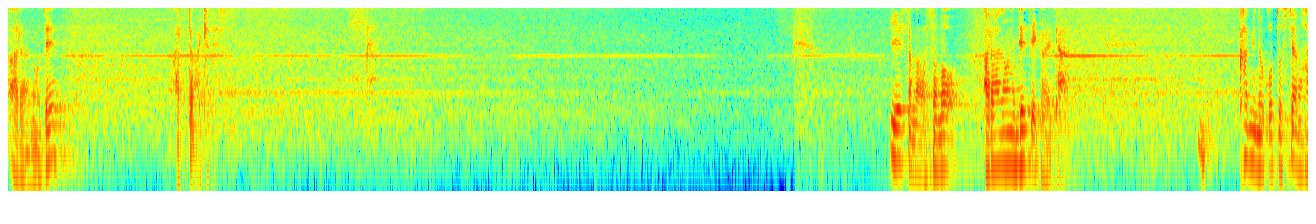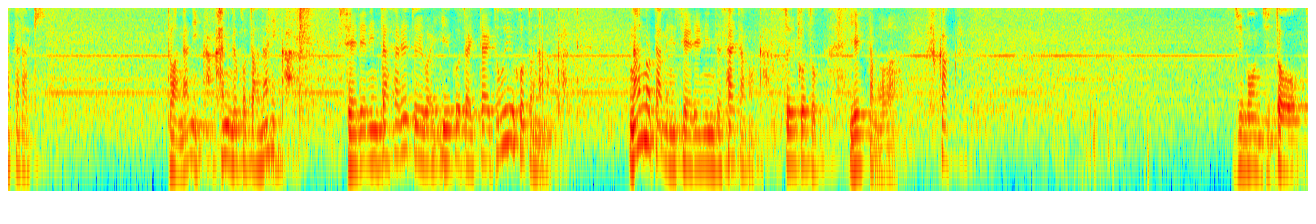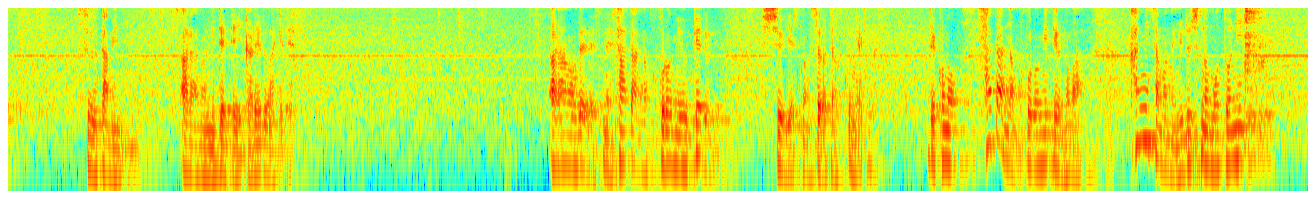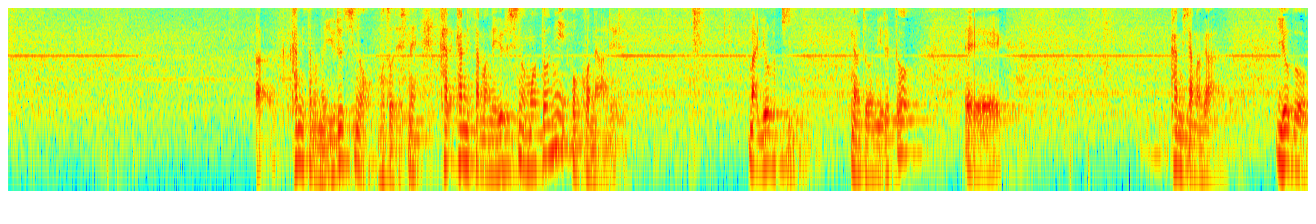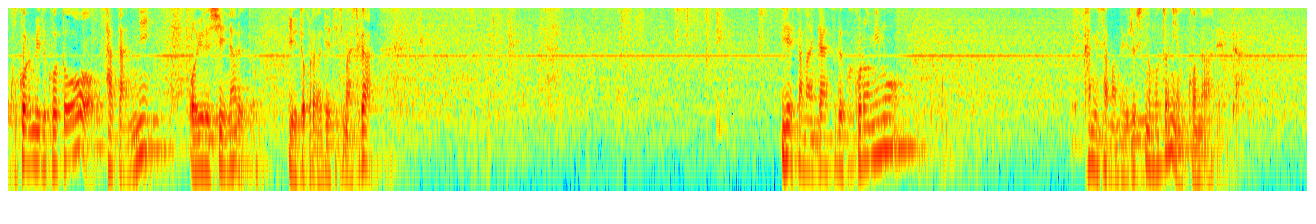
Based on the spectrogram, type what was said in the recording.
荒野であったわけです。イエス様はその荒野に出て行かれた。神の子としての働き。とは何か。神のことは何か。精霊に満たされるということは一体どういうことなのか。何のために精霊に満たされたのか。ということ。をイエス様は深く。自問自答するために荒野に出て行かれるわけです。荒野でですねサタンの試みを受ける主イエスの姿がここにあります。でこのサタンの試みというのは神様の許しのもとに神様の許しのもとですね。神様の許しのもとに行われる。まあ呼ぶ記などを見ると、えー、神様が呼ぶを試みることをサタンにお許しになると。いうところが出てきますがイエス様に対する試みも神様の許しのもとに行われた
